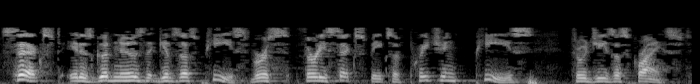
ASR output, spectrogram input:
sixth, it is good news that gives us peace. Verse 36 speaks of preaching peace through Jesus Christ.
